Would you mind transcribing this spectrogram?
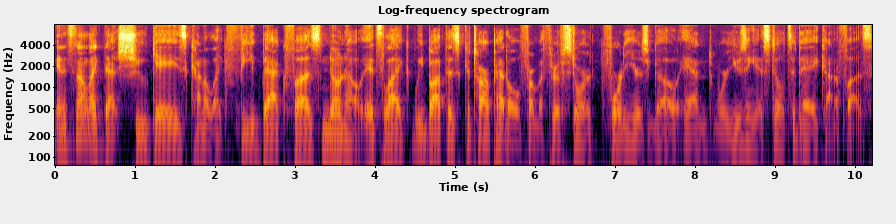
And it's not like that shoegaze kind of like feedback fuzz. No, no. It's like we bought this guitar pedal from a thrift store 40 years ago and we're using it still today kind of fuzz.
